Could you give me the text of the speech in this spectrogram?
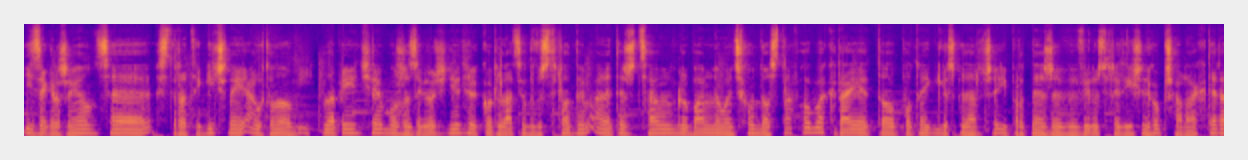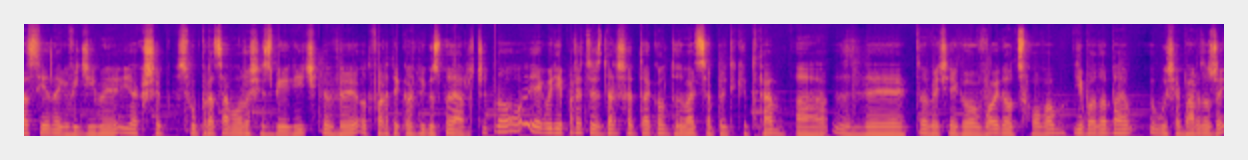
i zagrażające strategicznej autonomii. To napięcie może zagrozić nie tylko relacjom dwustronnym, ale też całym globalnym łańcuchom dostaw. Oba kraje to potęgi gospodarcze i partnerzy w wielu strategicznych obszarach. Teraz jednak widzimy, jak szybko współpraca może się zmienić w otwarty konflikt gospodarczy. No, jakby nie patrzeć, to jest dalsza ta kontynuacja polityki Trumpa z, to wiecie, jego wojną cłową. Nie podoba mu się bardzo, że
